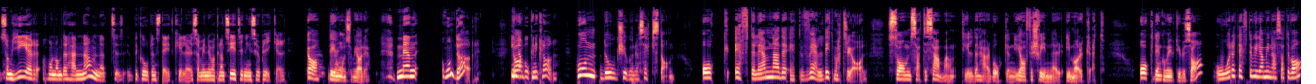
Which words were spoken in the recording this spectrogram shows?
som ger honom det här namnet, The Golden State Killer, som vi nu har kunnat se i tidningsrubriker? Ja, det är hon som gör det. Men hon dör innan ja, boken är klar. Hon dog 2016 och efterlämnade ett väldigt material som satte samman till den här boken Jag försvinner i mörkret. Och den kom ut i USA året efter vill jag minnas att det var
